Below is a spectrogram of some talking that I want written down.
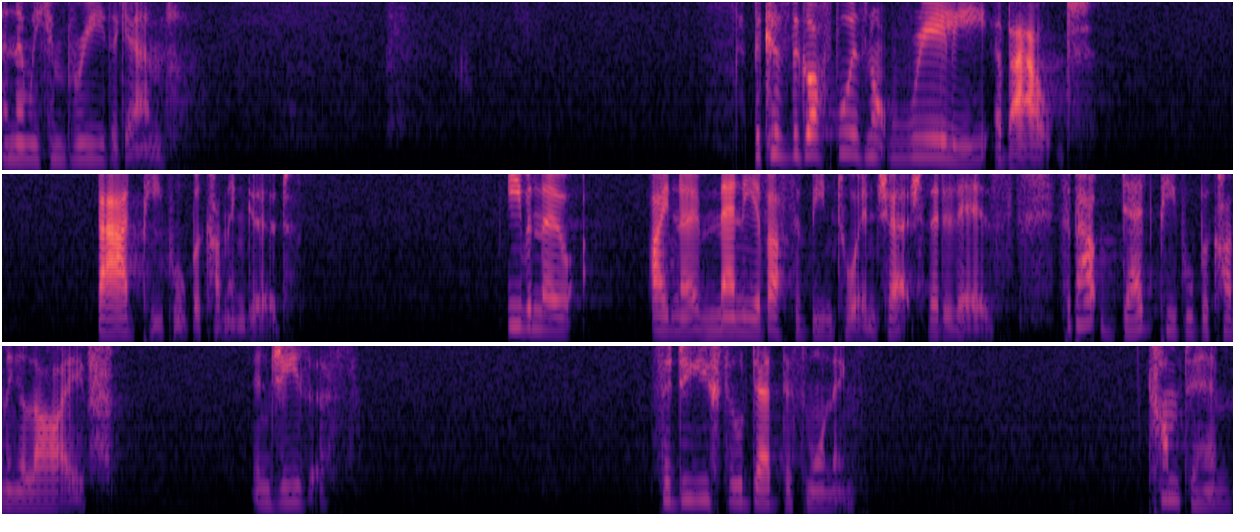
and then we can breathe again. Because the gospel is not really about bad people becoming good. Even though I know many of us have been taught in church that it is, it's about dead people becoming alive in Jesus. So, do you feel dead this morning? Come to Him.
